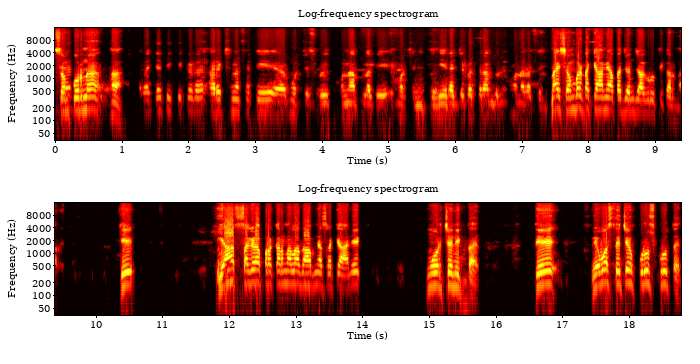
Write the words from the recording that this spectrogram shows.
संपूर्ण हा. राज्यात एकीकडे आरक्षणासाठी मोर्चे सुरू आहेत. पुन्हा आपला ते मोर्चा निघतो हे राज्यभर तर आंदोलन होणार असेल. नाही शंभर टक्के आम्ही आता जनजागृती करणार आहे. की या सगळ्या प्रकरणाला दाबण्यासाठी अनेक मोर्चे निघत आहेत ते व्यवस्थेचे पुरस्कृत आहेत.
